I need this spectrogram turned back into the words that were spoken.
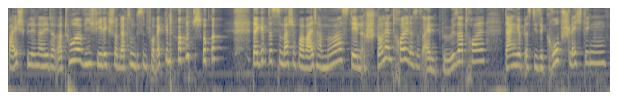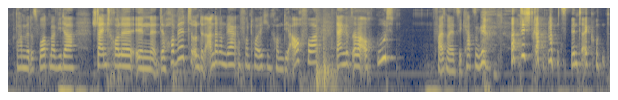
Beispiele in der Literatur, wie Felix schon dazu ein bisschen vorweggenommen schon. Da gibt es zum Beispiel bei Walter Mörs den Stollentroll, das ist ein böser Troll. Dann gibt es diese grobschlächtigen, da haben wir das Wort mal wieder, Steintrolle in The Hobbit und in anderen Werken von Tolkien kommen die auch vor. Dann gibt es aber auch gut, falls man jetzt die Katzen gehört hat, die streiten uns im Hintergrund.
